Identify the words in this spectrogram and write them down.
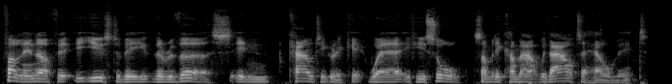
Funnily enough, it, it, used to be the reverse in county cricket, where if you saw somebody come out without a helmet,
